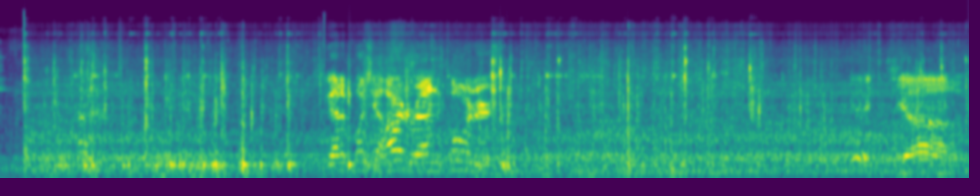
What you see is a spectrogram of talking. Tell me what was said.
You gotta push it hard around the corner. Good job.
